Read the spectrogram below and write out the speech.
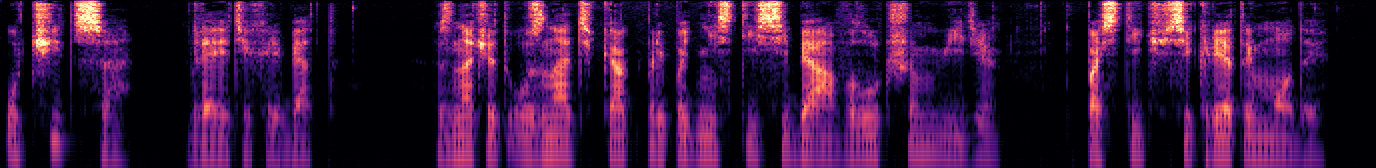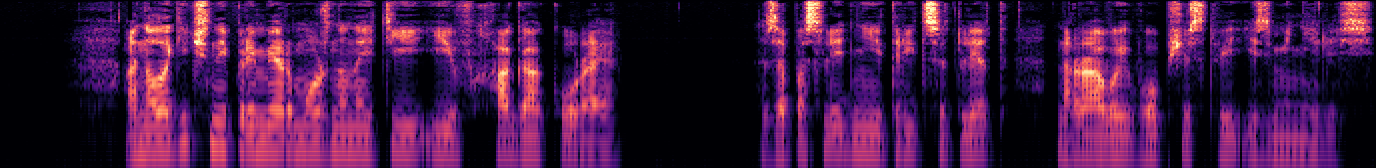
Учиться для этих ребят значит узнать, как преподнести себя в лучшем виде, постичь секреты моды. Аналогичный пример можно найти и в Хагакуре. За последние 30 лет нравы в обществе изменились.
